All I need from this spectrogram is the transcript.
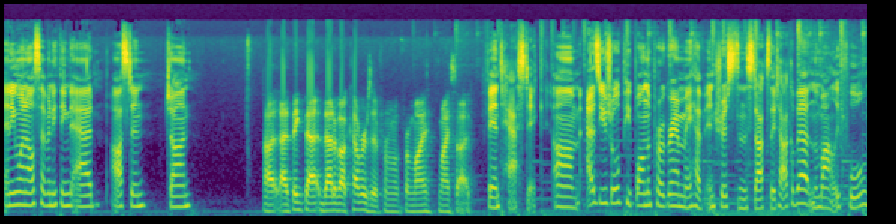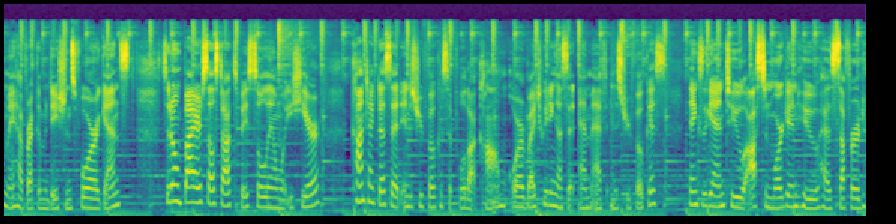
anyone else have anything to add? Austin, John? Uh, I think that, that about covers it from, from my, my side. Fantastic. Um, as usual, people on the program may have interests in the stocks they talk about, and the Motley Fool may have recommendations for or against. So don't buy or sell stocks based solely on what you hear. Contact us at industryfocus at fool.com or by tweeting us at MF Industry Focus. Thanks again to Austin Morgan, who has suffered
